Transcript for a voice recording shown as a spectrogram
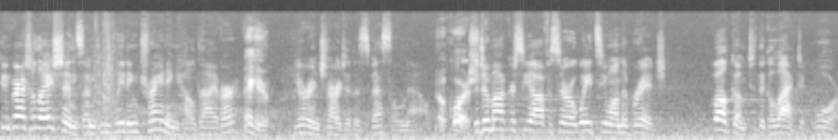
Congratulations on completing training, Helldiver. thank you. You're in charge of this vessel now. Of course. The Democracy Officer awaits you on the bridge. Welcome to the Galactic War.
